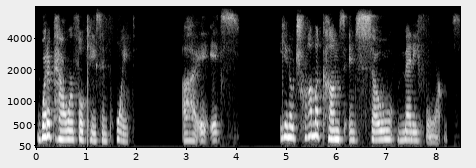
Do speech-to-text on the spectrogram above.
what a powerful case in point. Uh, it, it's, you know, trauma comes in so many forms.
